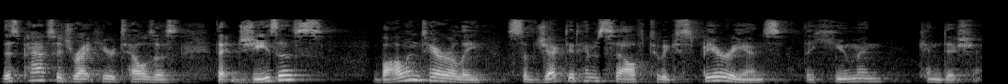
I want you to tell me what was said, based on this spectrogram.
This passage right here tells us that Jesus voluntarily subjected himself to experience the human condition.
